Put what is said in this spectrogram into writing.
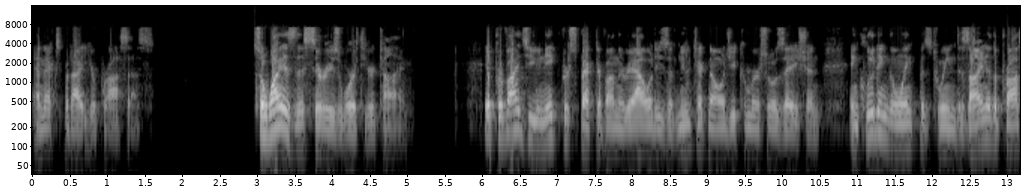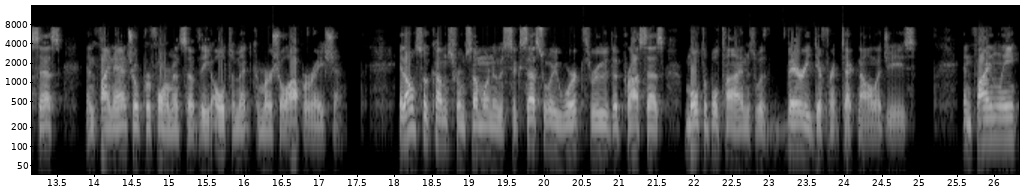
and expedite your process. So why is this series worth your time? It provides a unique perspective on the realities of new technology commercialization, including the link between design of the process and financial performance of the ultimate commercial operation. It also comes from someone who has successfully worked through the process multiple times with very different technologies. And finally,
